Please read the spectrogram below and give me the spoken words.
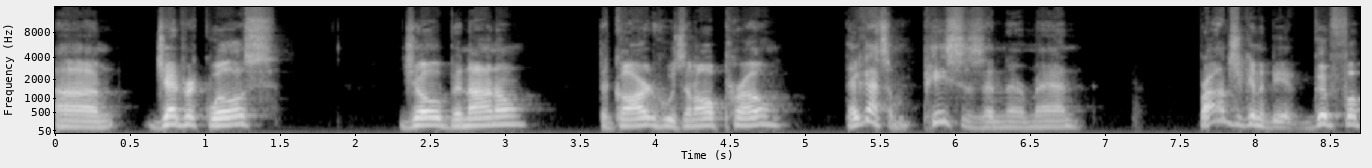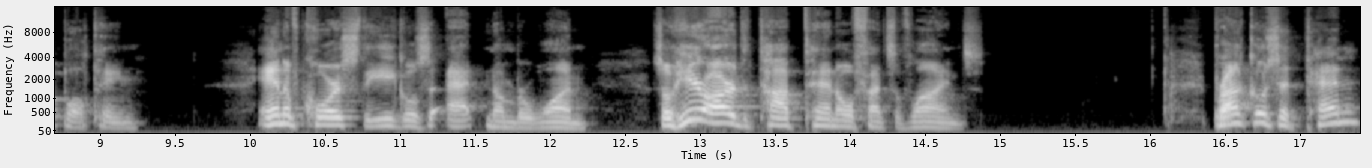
Um, Jedrick Willis, Joe Bonanno, the guard who's an all pro. They got some pieces in there, man. Browns are going to be a good football team. And of course, the Eagles at number one. So here are the top 10 offensive lines Broncos at 10,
